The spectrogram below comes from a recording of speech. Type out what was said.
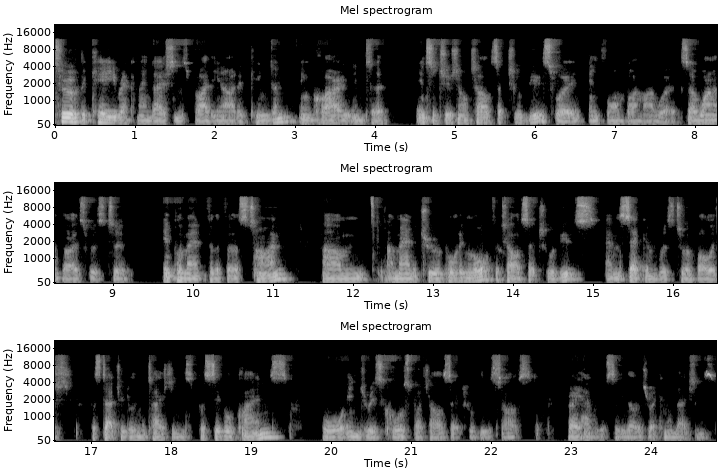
two of the key recommendations by the United Kingdom inquiry into institutional child sexual abuse were informed by my work. So one of those was to implement for the first time um, a mandatory reporting law for child sexual abuse, and the second was to abolish the statute of limitations for civil claims for injuries caused by child sexual abuse. So I was very happy to see those recommendations.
